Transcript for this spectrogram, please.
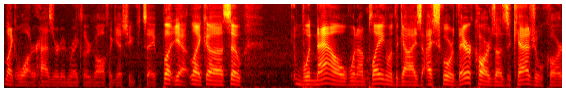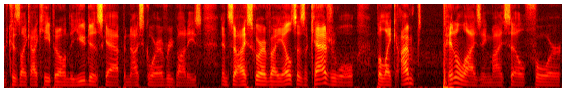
like a water hazard in regular golf, I guess you could say. But yeah, like uh, so when now when I'm playing with the guys, I score their cards as a casual card because like I keep it on the UDisc app and I score everybody's, and so I score everybody else as a casual. But like I'm penalizing myself for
